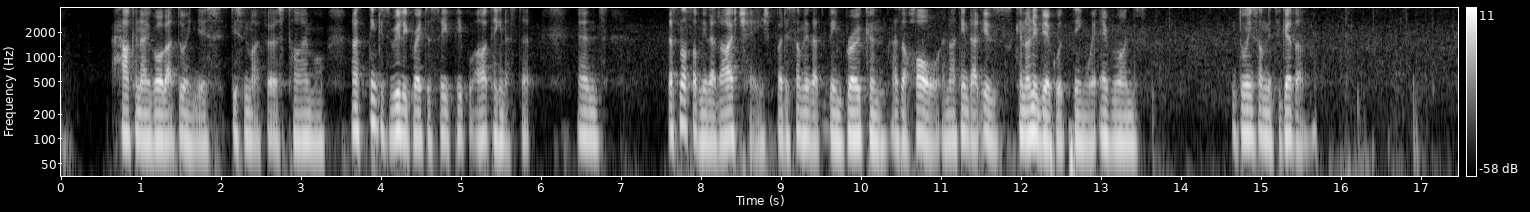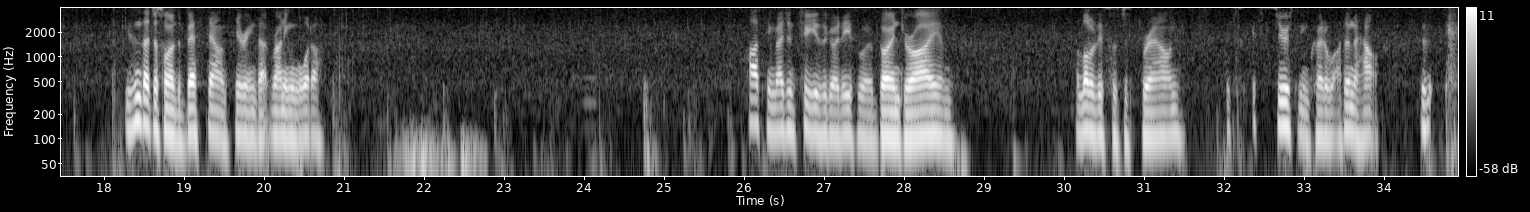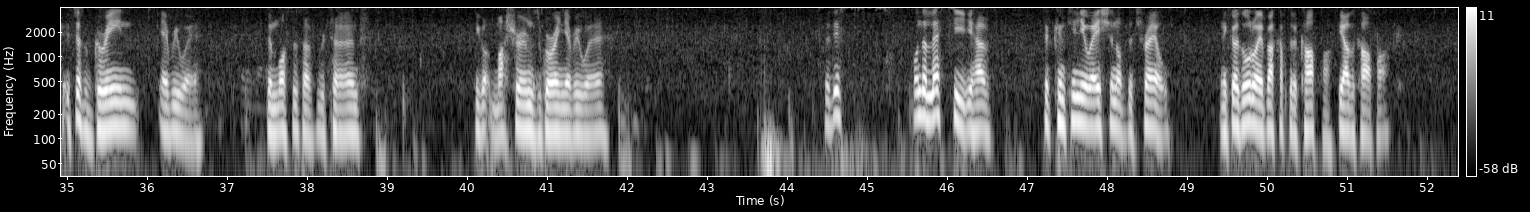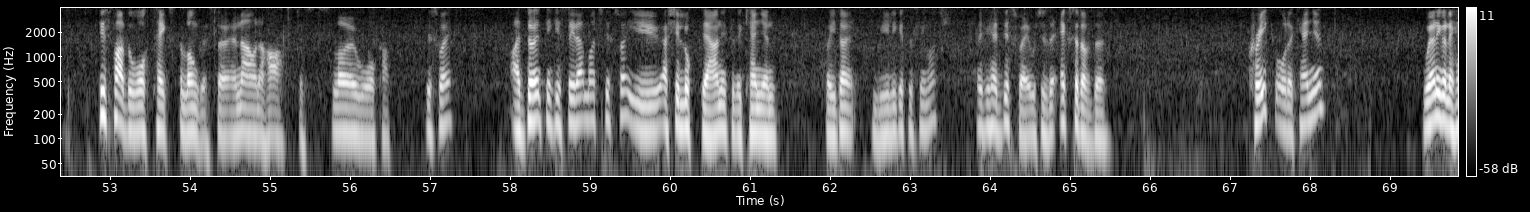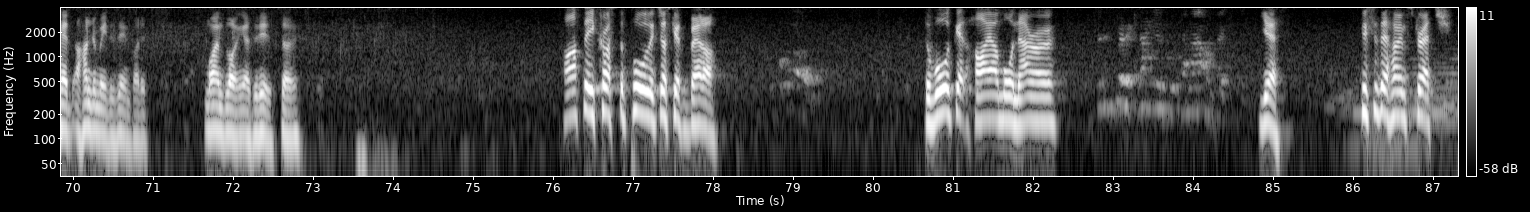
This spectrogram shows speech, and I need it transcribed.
how can I go about doing this? This is my first time. Or, and I think it's really great to see people are taking a step. And that's not something that I've changed, but it's something that's been broken as a whole. And I think that is can only be a good thing where everyone's doing something together. Isn't that just one of the best sounds, hearing that running water? Hard to imagine two years ago these were bone dry and a lot of this was just brown. It's, it's seriously incredible. I don't know how. It's just green everywhere. The mosses have returned. You got mushrooms growing everywhere. So this, on the left here, you have the continuation of the trail, and it goes all the way back up to the car park, the other car park. This part of the walk takes the longest, so an hour and a half, just slow walk up this way. I don't think you see that much this way. You actually look down into the canyon but you don't really get to see much. If you head this way, which is the exit of the creek or the canyon, we're only going to head 100 meters in, but it's mind blowing as it is. So after you cross the pool, it just gets better. The walls get higher, more narrow, Yes. This is their home stretch.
